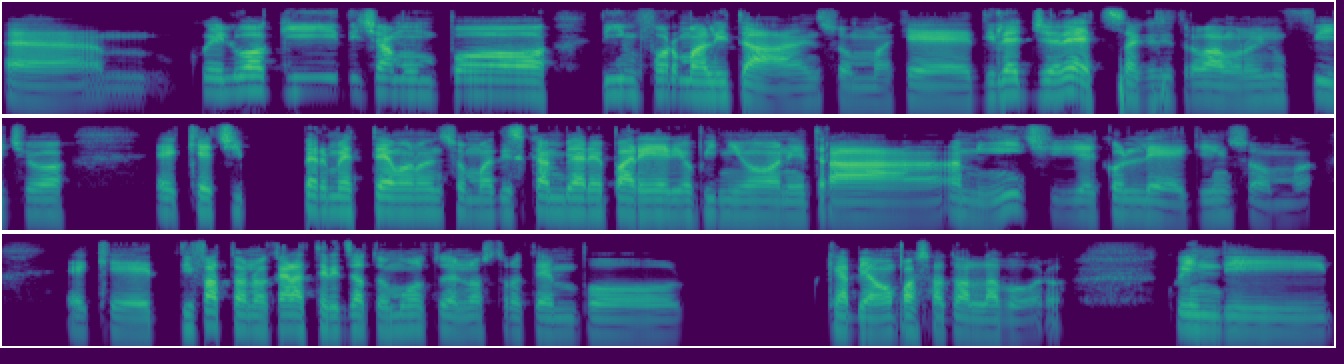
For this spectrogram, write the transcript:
eh, quei luoghi diciamo un po' di informalità, insomma, che, di leggerezza che si trovavano in ufficio e che ci permettevano insomma di scambiare pareri, opinioni tra amici e colleghi, insomma, e che di fatto hanno caratterizzato molto del nostro tempo che abbiamo passato al lavoro. Quindi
